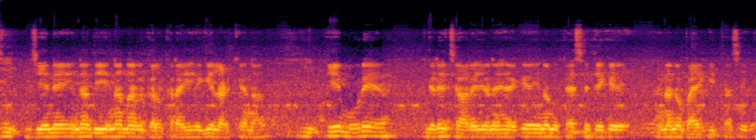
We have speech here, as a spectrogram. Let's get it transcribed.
ਜੀ। ਜਿਹਨੇ ਇਹਨਾਂ ਦੀ ਇਹਨਾਂ ਨਾਲ ਗੱਲ ਕਰਾਈ ਹੈਗੀ ਲੜਕਿਆਂ ਨਾਲ। ਜੀ। ਇਹ ਮੋਰੇ ਆ। ਜਿਹੜੇ ਚਾਰੇ ਜਣੇ ਹੈਗੇ ਇਹਨਾਂ ਨੂੰ ਪੈਸੇ ਦੇ ਕੇ ਇਹਨਾਂ ਨੂੰ ਬਾਈ ਕੀਤਾ ਸੀਗਾ।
